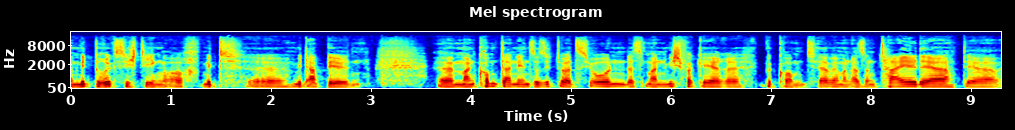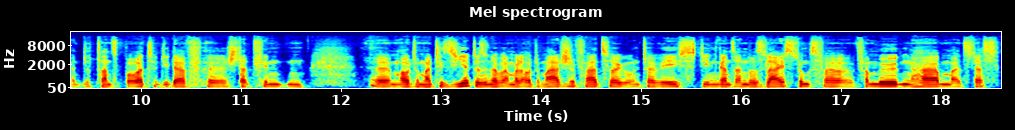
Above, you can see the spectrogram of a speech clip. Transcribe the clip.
mit berücksichtigen, auch mit, mit abbilden. Äh, man kommt dann in so Situationen, dass man Mischverkehre bekommt. Ja, wenn man also einen Teil der, der, Transporte, die da äh, stattfinden, ähm, automatisiert. Da sind auf einmal automatische Fahrzeuge unterwegs, die ein ganz anderes Leistungsvermögen haben als das,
